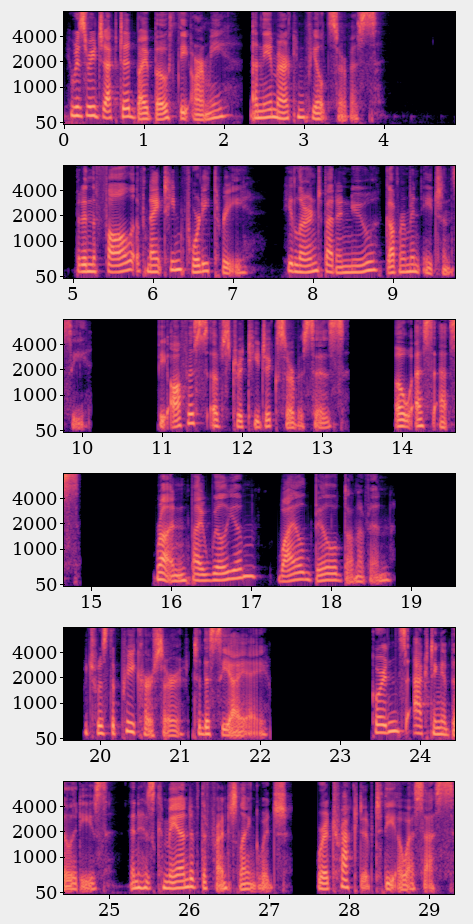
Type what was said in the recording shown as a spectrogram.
He was rejected by both the Army and the American Field Service. But in the fall of 1943, he learned about a new government agency, the Office of Strategic Services, OSS, run by William Wild Bill Donovan which was the precursor to the CIA. Gordon's acting abilities and his command of the French language were attractive to the OSS,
